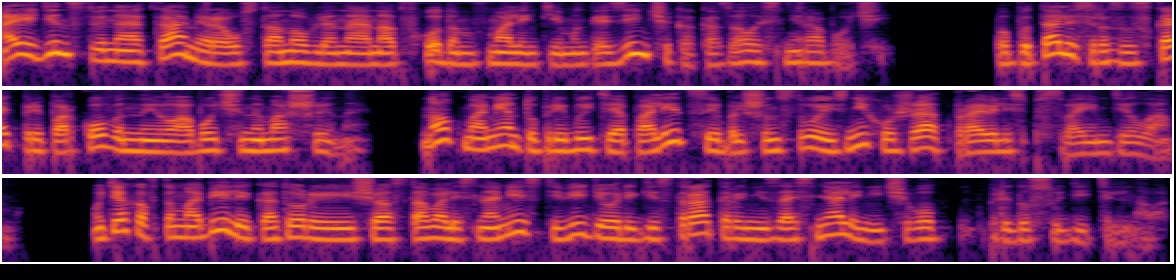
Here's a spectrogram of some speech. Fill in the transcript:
а единственная камера, установленная над входом в маленький магазинчик, оказалась нерабочей. Попытались разыскать припаркованные у обочины машины, но к моменту прибытия полиции большинство из них уже отправились по своим делам. У тех автомобилей, которые еще оставались на месте, видеорегистраторы не засняли ничего предосудительного.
